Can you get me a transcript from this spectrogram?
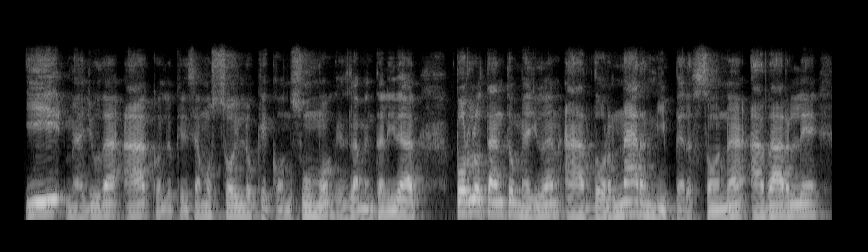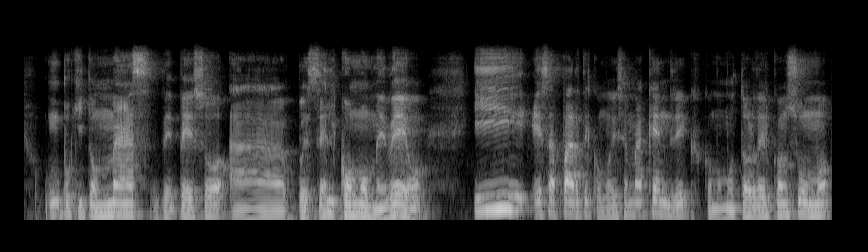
y me ayuda a, con lo que decíamos, soy lo que consumo, que es la mentalidad, por lo tanto me ayudan a adornar mi persona, a darle un poquito más de peso a, pues, el cómo me veo Y esa parte, como dice McKendrick, como motor del consumo,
